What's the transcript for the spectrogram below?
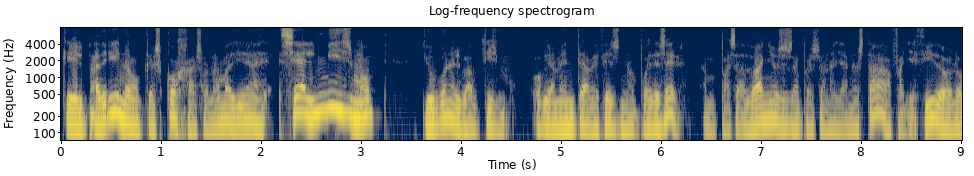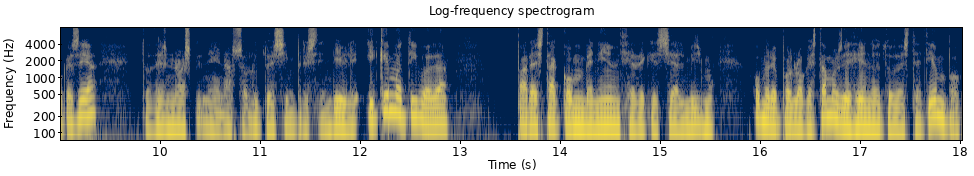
que el padrino que escojas o la madrina sea el mismo que hubo en el bautismo. Obviamente a veces no puede ser. Han pasado años, esa persona ya no está, ha fallecido o lo que sea, entonces no es en absoluto es imprescindible. ¿Y qué motivo da para esta conveniencia de que sea el mismo? Hombre, por lo que estamos diciendo todo este tiempo,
